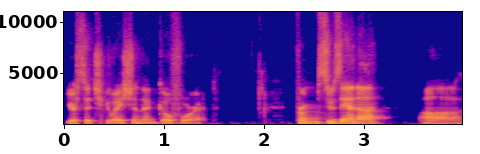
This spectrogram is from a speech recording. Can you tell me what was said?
your situation, then go for it. From Susanna, uh,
